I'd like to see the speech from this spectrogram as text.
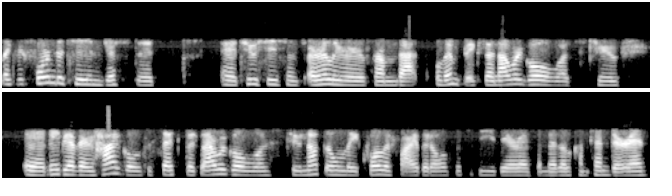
like we formed a team just uh, uh, two seasons earlier from that Olympics, and our goal was to uh, maybe a very high goal to set, but our goal was to not only qualify but also to be there as a medal contender. And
